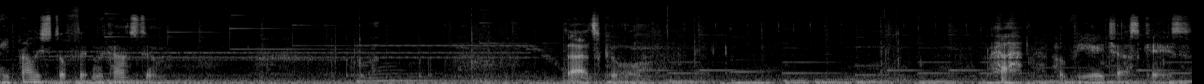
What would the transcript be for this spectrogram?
He'd probably still fit in the costume. That's cool. Ha, a VHS case.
